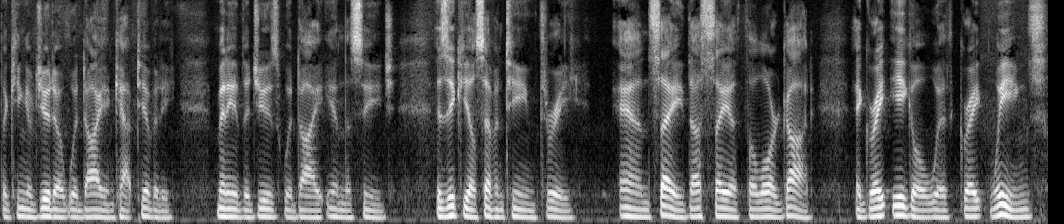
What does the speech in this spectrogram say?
The king of Judah would die in captivity. Many of the Jews would die in the siege. Ezekiel 17:3 and say, Thus saith the Lord God, a great eagle with great wings,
